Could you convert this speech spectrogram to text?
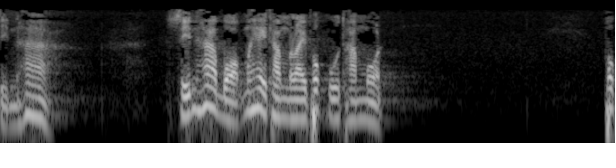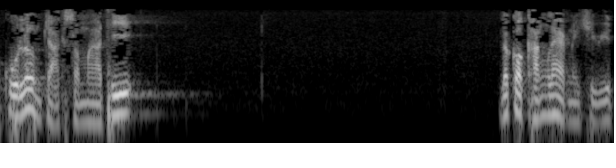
ศีลห้าศีลห้าบอกไม่ให้ทำอะไรพ่อครูทำหมดพ่อครูเริ่มจากสมาธิ แล้วก็ครั้งแรกในชีวิต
